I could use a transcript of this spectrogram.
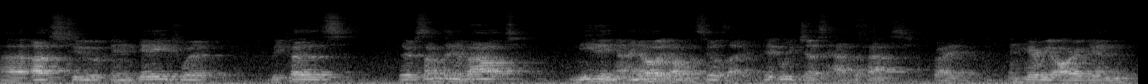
uh, us to engage with because there's something about needing, I know it almost feels like, didn't we just have the fast, right? And here we are again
